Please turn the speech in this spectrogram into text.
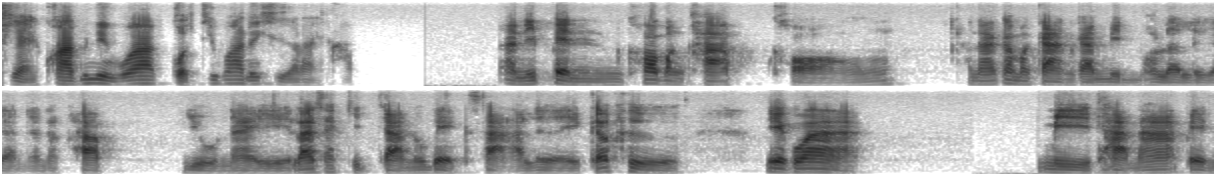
ขยายความนิดนึงว่ากฎที่ว่านี่คืออะไรครับ อันนี้เป็นข้อบังคับของคณะกรรมการการบินพลเรือนนะครับ อยู่ในราชกิจจานุเบกษาเลยก็คือ เรียกว่ามีฐานะเป็น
